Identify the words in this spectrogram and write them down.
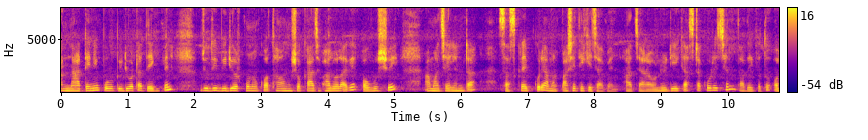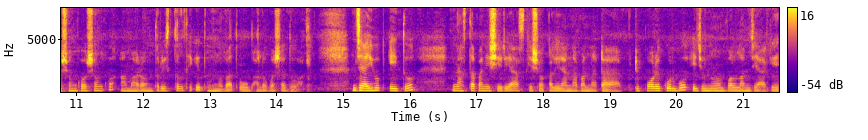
আর না টেনে পুরো ভিডিওটা দেখবেন। যদি ভিডিওর কোনো কথা, অংশ, কাজ ভালো লাগে, অবশ্যই আমার চ্যানেলটা সাবস্ক্রাইব করে আমার পাশে থেকে যাবেন। আর যারা অলরেডি এই কাজটা করেছেন, তাদেরকে তো অসংখ্য অসংখ্য আমার অন্তরস্থল থেকে ধন্যবাদ ও ভালোবাসা, দোয়া। যাই হোক, এই তো নাস্তা পানি সেরে আজকে সকালে রান্না বান্নাটা একটু পরে করব। এই জন্য বললাম যে আগে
